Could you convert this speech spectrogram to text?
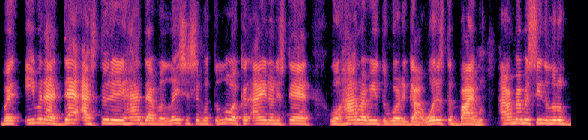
But even at that, I still didn't have that relationship with the Lord because I didn't understand. Well, how do I read the Word of God? What is the Bible? I remember seeing a little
